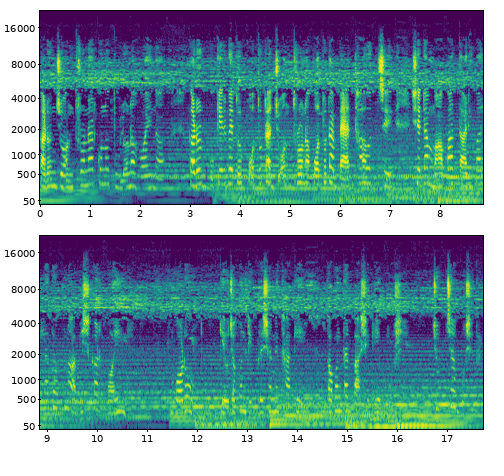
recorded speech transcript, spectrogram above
কারণ যন্ত্রণার কোনো তুলনা হয় না। কারোর বুকের ভেতর কতটা যন্ত্রণা, কতটা ব্যথা হচ্ছে, সেটা মাপার দাড়িপাল্লাতে এখনও আবিষ্কার হয়নি। বরং কেউ যখন ডিপ্রেশনে থাকে, তখন তার পাশে গিয়ে বসে, চুপচাপ বসে থাকে।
